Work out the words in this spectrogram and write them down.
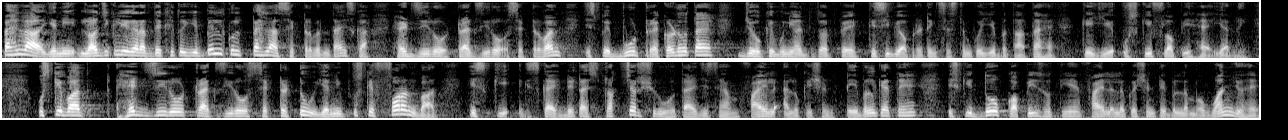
پہلا یعنی لاجیکلی اگر آپ دیکھیں تو یہ بالکل پہلا سیکٹر بنتا ہے، اس کا head zero track zero sector one اس پہ بوٹ ریکارڈ ہوتا ہے، جو کہ بنیادی طور پہ کسی بھی آپریٹنگ سسٹم کو یہ بتاتا ہے کہ یہ اس کی فلوپی ہے یا نہیں۔ اس کے بعد head zero, track zero, sector two یعنی اس کے فوراً بعد اس کی، اس کا ایک ڈیٹا اسٹرکچر شروع ہوتا ہے جسے ہم فائل ایلوکیشن ٹیبل کہتے ہیں۔ اس کی دو کاپیز ہوتی ہیں۔ File allocation table number one جو ہے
